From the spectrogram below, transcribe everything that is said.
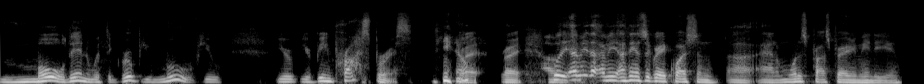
mold in with the group. You move. You you're you're being prosperous. You know, Right. Right. Um, well, I mean, I mean, I think that's a great question, uh, Adam. What does prosperity mean to you?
